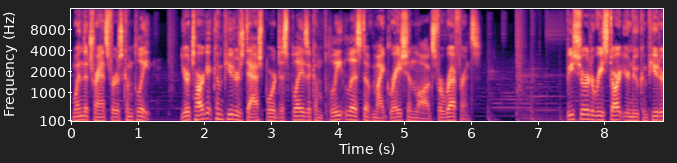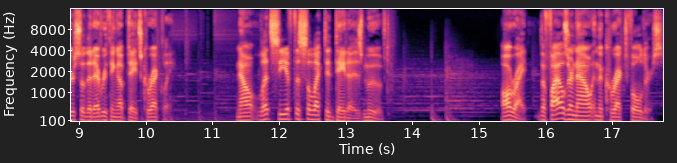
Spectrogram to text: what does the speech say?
When the transfer is complete, your target computer's dashboard displays a complete list of migration logs for reference. Be sure to restart your new computer so that everything updates correctly. Now, let's see if the selected data is moved. Alright, the files are now in the correct folders,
